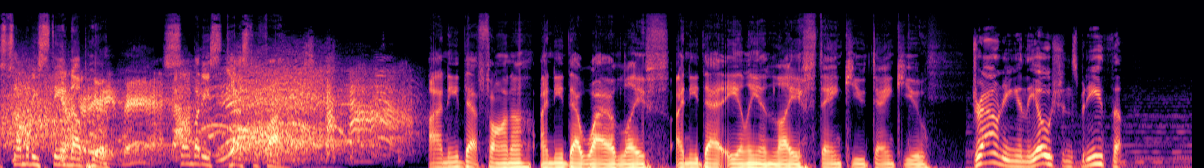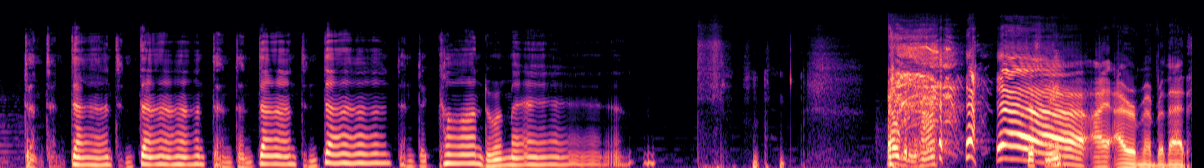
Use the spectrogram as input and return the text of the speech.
Somebody stand up here. Somebody testify. I need that fauna. I need that wildlife. I need that alien life. Thank you, thank you. drowning in the oceans beneath them. Dun dun dun dun dun dun dun dun dun dun dun dun Condor Man. Nobody, huh? I, I remember that.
